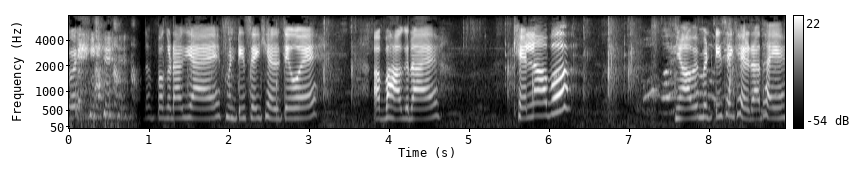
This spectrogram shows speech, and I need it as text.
कोई। पकड़ा गया है मिट्टी से खेलते हुए। अब भाग रहा है। खेलना अब। यहाँ पे मिट्टी से खेल रहा था ये।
